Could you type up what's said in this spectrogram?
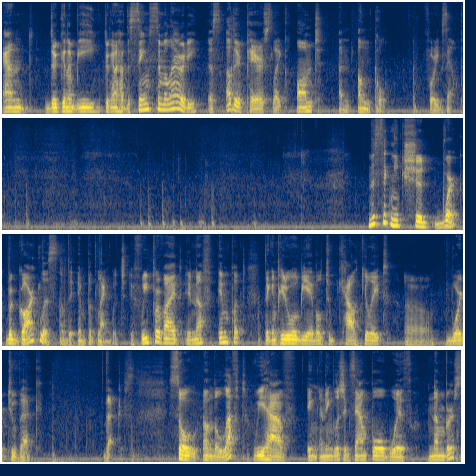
And they're gonna be they're gonna have the same similarity as other pairs like aunt and uncle, for example. This technique should work regardless of the input language. If we provide enough input, the computer will be able to calculate uh, word2vec vectors. So on the left, we have an English example with numbers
